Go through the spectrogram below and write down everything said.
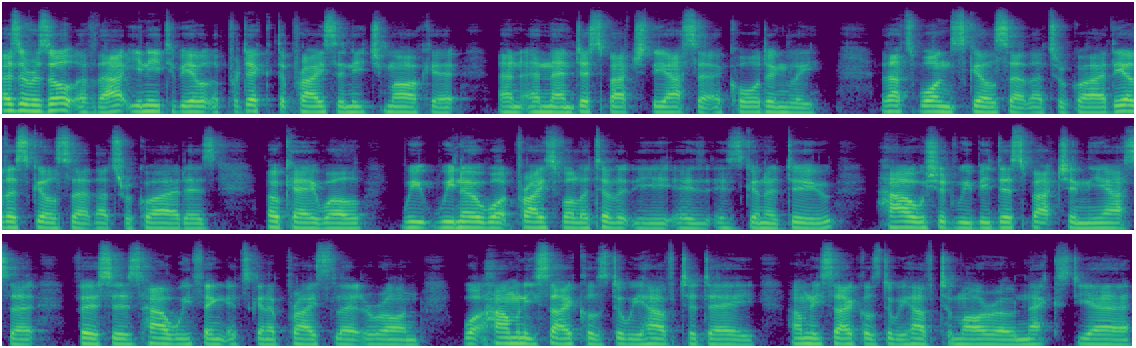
as a result of that you need to be able to predict the price in each market and and then dispatch the asset accordingly that's one skill set that's required. The other skill set that's required is okay, well, we, we know what price volatility is, is going to do. How should we be dispatching the asset versus how we think it's going to price later on? What, how many cycles do we have today? How many cycles do we have tomorrow, next year?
